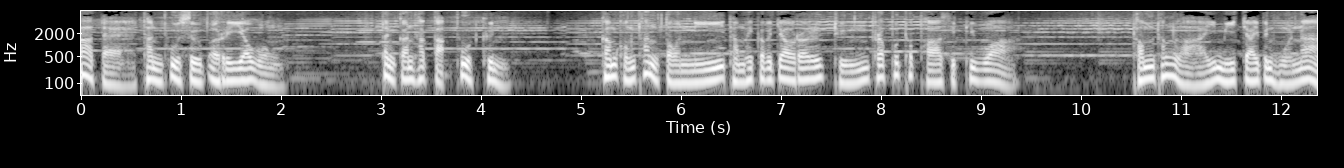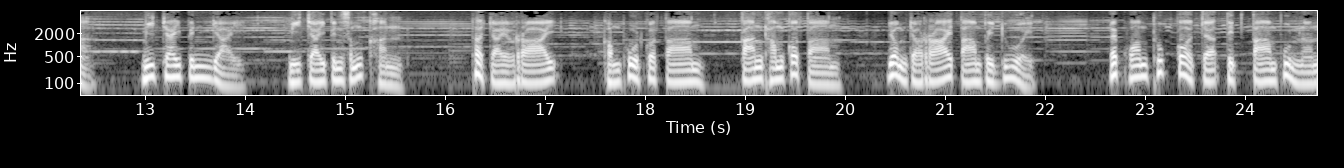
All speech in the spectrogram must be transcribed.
ข้าแต่ท่านผู้สืบอริยวงศ์ท่านกันหกะพูดขึ้นคำของท่านตอนนี้ทำให้ข้าพเจ้าระลึกถึงพระพุทธภาษิตที่ว่าทำทั้งหลายมีใจเป็นหัวหน้า มีใจเป็นใหญ่ มีใจเป็นสำคัญ ถ้าใจร้ายคำพูดก็ตาม การทำก็ตาม ย่อมจะร้ายตามไปด้วย และความทุกข์ก็จะติดตามผู้นั้น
